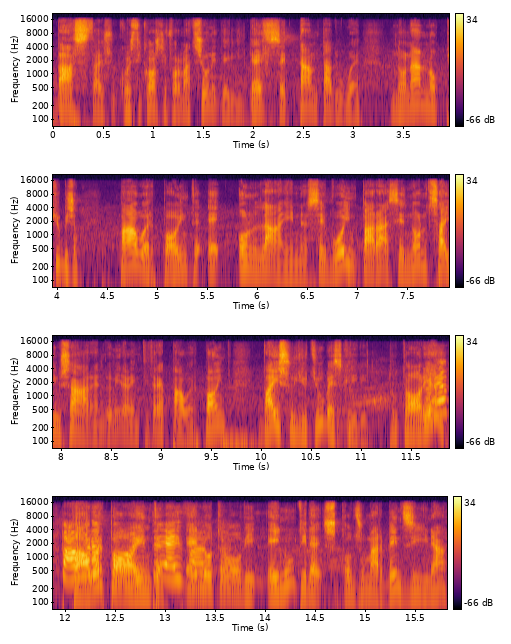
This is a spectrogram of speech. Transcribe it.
basta su questi corsi di formazione del, del 72, non hanno più bisogno. PowerPoint è online, se vuoi imparare, se non sai usare nel 2023 PowerPoint, vai su YouTube e scrivi tutorial PowerPoint, PowerPoint e lo trovi. È inutile consumare benzina,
